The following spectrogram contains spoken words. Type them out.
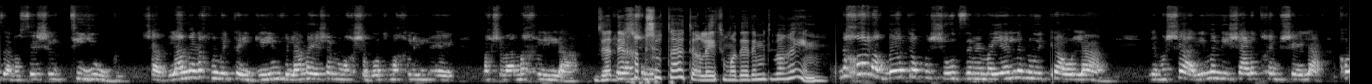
זה הנושא של תיוג. עכשיו, למה אנחנו מתייגים ולמה יש לנו מחשבות מכליל, אה, מחשבה מכלילה? זה הדרך הפשוטה יותר להתמודד עם דברים. נכון, הרבה יותר פשוט, זה ממיין לנו את העולם. למשל, אם אני אשאל אתכם שאלה, כל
